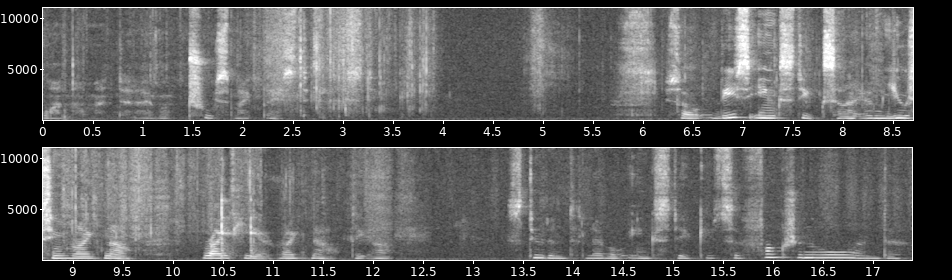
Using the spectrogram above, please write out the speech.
One moment, I will choose my best ink stick. So these ink sticks I am using right now, right here, right now, they are student level ink stick. It's a functional and uh,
